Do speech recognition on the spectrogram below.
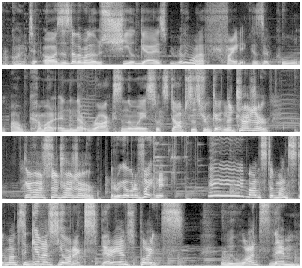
We're going to, oh, is this another one of those shield guys? We really want to fight it because they're cool. Oh, come on. And then that rock's in the way, so it stops us from getting the treasure. Give us the treasure. There we go, we're fighting it. Hey, monster, monster, monster, give us your experience points. We want them.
